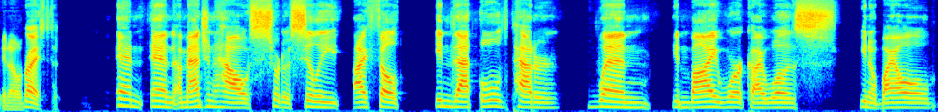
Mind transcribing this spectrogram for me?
you know right. and and imagine how sort of silly i felt in that old pattern when in my work i was you know by all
